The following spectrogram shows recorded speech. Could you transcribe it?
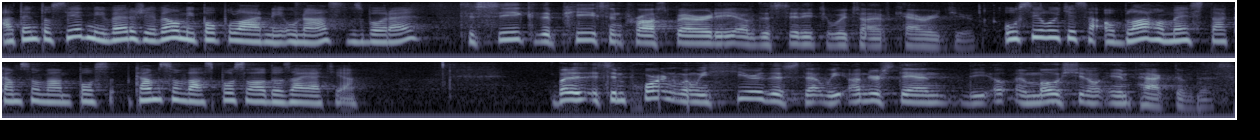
A tento 7. verš je veľmi populárny u nás v zbore. To seek the peace and prosperity of the city to which I have carried you. Usilujte sa o blaho mesta, kam som, vám pos- kam som vás poslal do zajatia. But it- it's important when we hear this that we understand the o- emotional impact of this.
